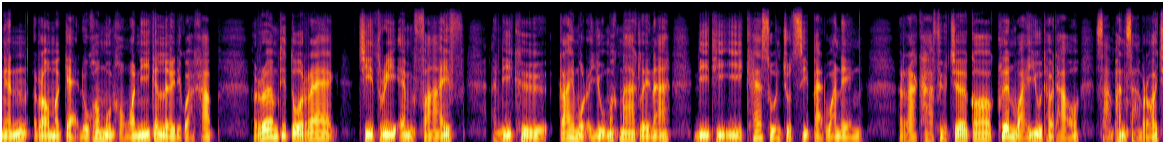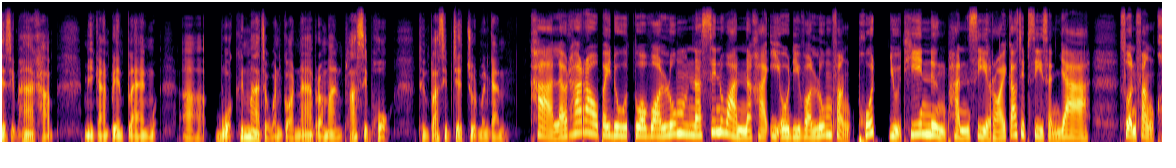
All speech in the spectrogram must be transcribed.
งั้นเรามาแกะดูข้อมูลของวันนี้กันเลยดีกว่าครับ เริ่มที่ตัวแรก G3M5 อันนี้คือใกล้หมดอายุมาก ๆ เลยนะ DTE แค่ 0.48 วันเอง ราคาฟิวเจอร์ก็เคลื่อนไหวอยู่แถวๆ 3,375 ครับ มีการเปลี่ยนแปลงบวกขึ้นมาจากวันก่อนหน้าประมาณ plus 16 ถึง plus 17 จุดเหมือนกัน ค่ะ แล้วถ้าเราไปดูตัววอลลุ่มนัดสิ้นวันนะคะ EOD วอลลุ่มฝั่งพุทธอยู่ที่ 1,494 สัญญา ส่วนฝั่งค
